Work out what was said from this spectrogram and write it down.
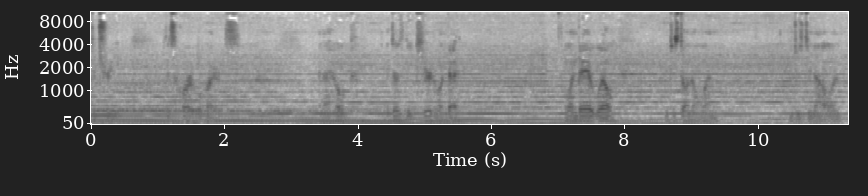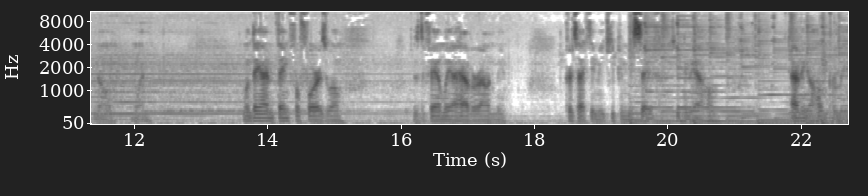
to treat this horrible virus. It does get cured one day. One day it will. We just don't know when. We just do not know when. One thing I'm thankful for as well is the family I have around me, protecting me, keeping me safe, keeping me at home, having a home for me.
